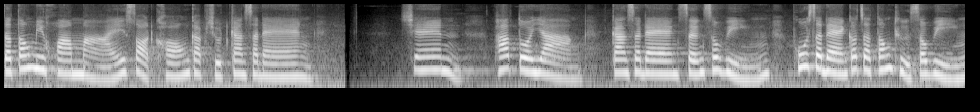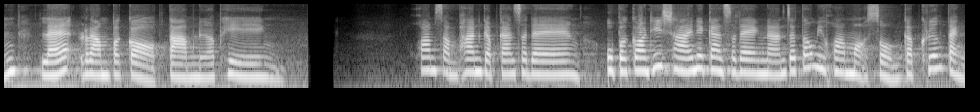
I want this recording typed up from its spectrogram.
จะต้องมีความหมายสอดคล้องกับชุดการแสดง เช่น ภาพตัวอย่างการแสดงเซิงสวิง ผู้แสดงก็จะต้องถือสวิง และรำประกอบตามเนื้อเพลง ความสัมพันธ์กับการแสดง อุปกรณ์ที่ใช้ในการแสดงนั้นจะต้องมีความเหมาะสมกับเครื่องแต่ง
